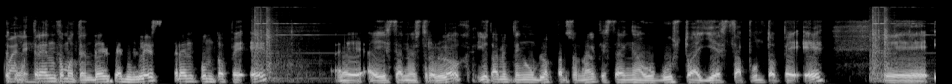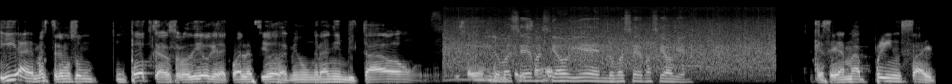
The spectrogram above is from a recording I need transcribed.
¿Cuál es Trend como tendencia en inglés, trend.pe. Eh, ahí está nuestro blog. Yo también tengo un blog personal que está en augustoayesta.pe. Eh, y además tenemos un, podcast, lo digo, que de cual ha sido también un gran invitado. lo pasé demasiado bien, lo pasé demasiado bien. Que se llama Pre-Insight,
